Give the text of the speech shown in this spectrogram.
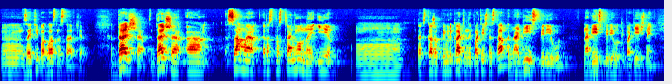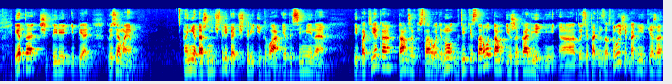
э, зайти по классной ставке. Дальше, дальше самое распространенное и так скажем, привлекательная ипотечная ставка на весь период, на весь период ипотечный, это 4,5. Друзья мои, а нет, даже не 4,5, 4,2, это семейная ипотека, там же в кислороде. Но где кислород, там и ЖК летний. А, то есть это один застройщик, одни и те же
